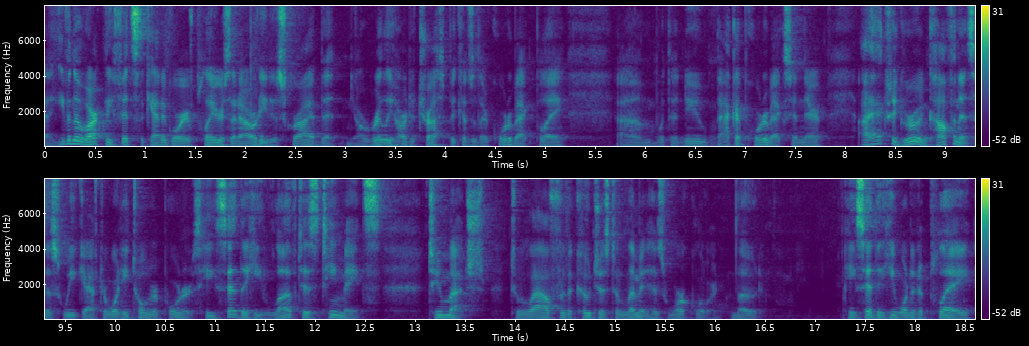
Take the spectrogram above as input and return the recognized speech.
Uh, even though Barkley fits the category of players that I already described that are really hard to trust because of their quarterback play, um, with the new backup quarterbacks in there, I actually grew in confidence this week after what he told reporters. He said that he loved his teammates too much to allow for the coaches to limit his workload. Load. He said that he wanted to play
